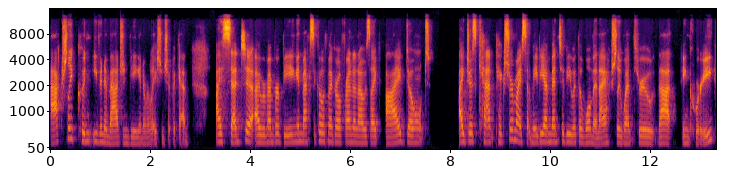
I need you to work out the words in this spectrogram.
actually couldn't even imagine being in a relationship again I said to, I remember being in Mexico with my girlfriend, and I was like, I don't, I just can't picture myself. Maybe I'm meant to be with a woman. I actually went through that inquiry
